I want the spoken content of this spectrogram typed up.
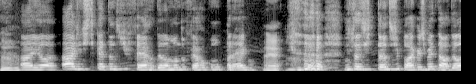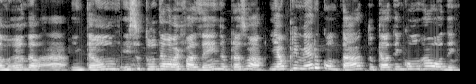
Uhum. Aí ela, ah, a gente quer tanto de ferro. Daí ela manda o ferro como prego. É. A gente precisa de tanto de placa de metal. Daí ela manda lá. Então, isso tudo ela vai fazendo pra zoar. E é o primeiro contato que ela tem com o Haoden.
